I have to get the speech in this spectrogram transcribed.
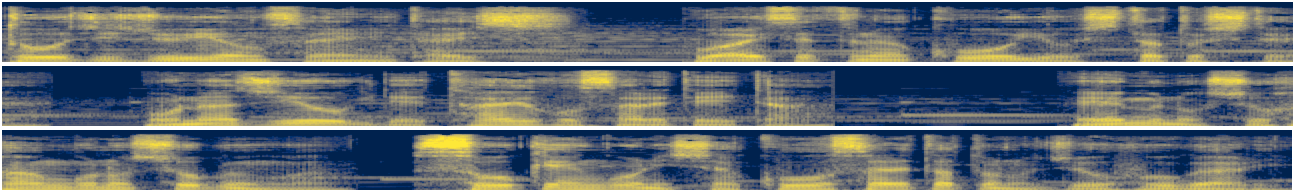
当時14歳に対し、わいせつな行為をしたとして、同じ容疑で逮捕されていた。M の初犯後の処分は、送検後に釈放されたとの情報があり、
